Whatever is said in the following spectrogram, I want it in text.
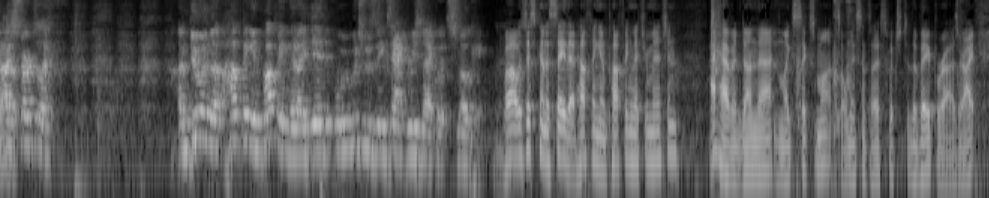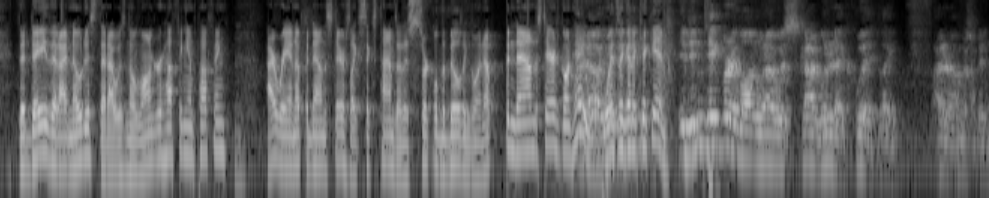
I, I up. start to like. I'm doing the huffing and puffing that I did, which was the exact reason I quit smoking. Well, I was just going to say that huffing and puffing that you mentioned. I haven't done that in like six months, only since I switched to the vaporizer. I, the day that I noticed that I was no longer huffing and puffing, I ran up and down the stairs like six times. I just circled the building, going up and down the stairs, going, "Hey, know, when's it it- going to kick in?" It didn't take very long when I was, God, when did I quit? Like, I don't know, I must have been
